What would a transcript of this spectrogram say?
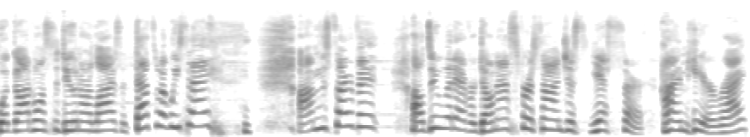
what God wants to do in our lives? That that's what we say? I'm the servant. I'll do whatever. Don't ask for a sign. Just, yes, sir. I'm here, right?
